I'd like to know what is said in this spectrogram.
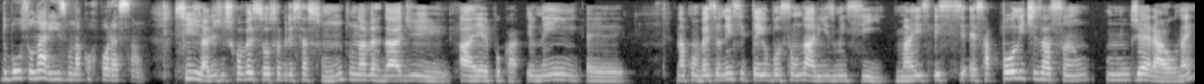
do bolsonarismo na corporação. Sim, já a gente conversou sobre esse assunto. Na verdade, à época, eu nem é, na conversa eu nem citei o bolsonarismo em si, mas esse, essa politização no geral, né?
